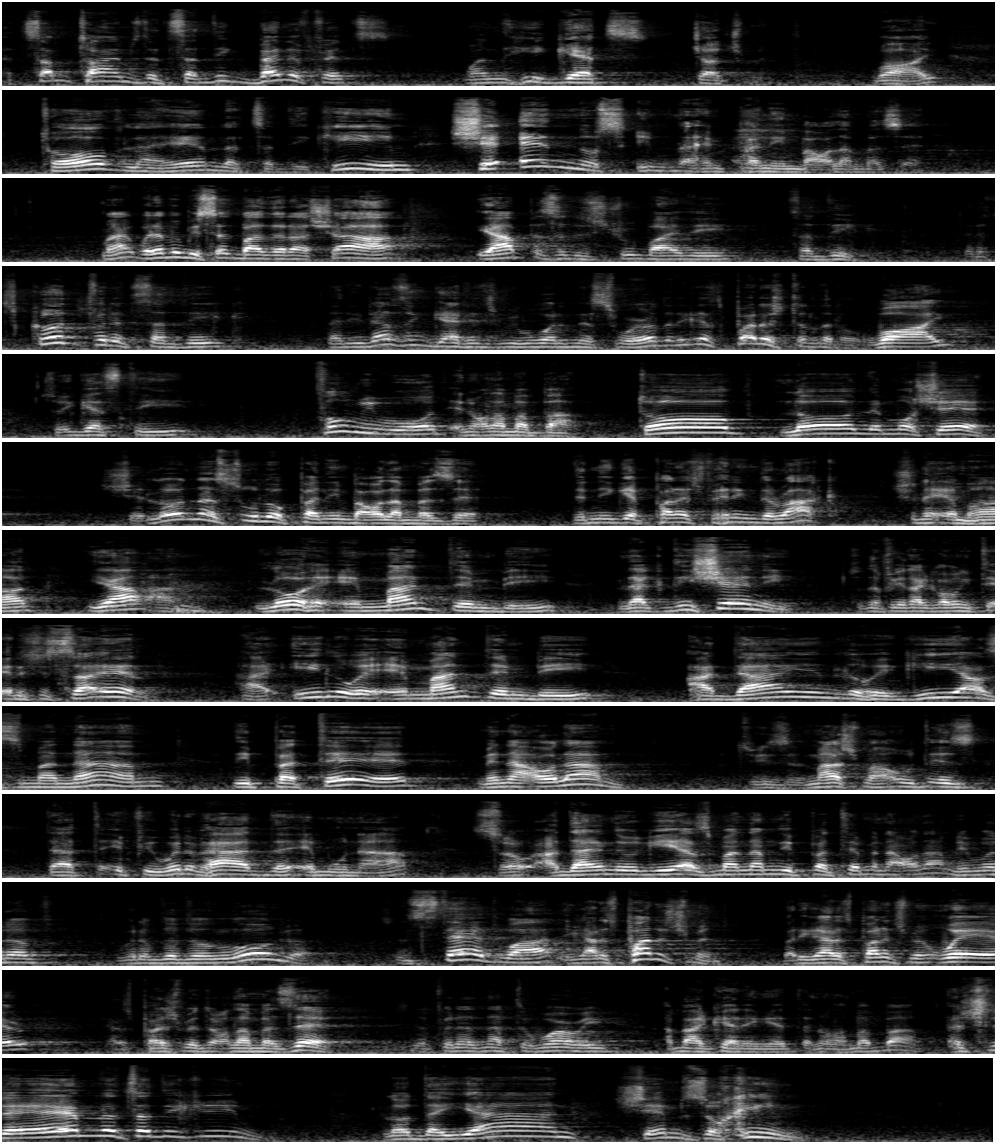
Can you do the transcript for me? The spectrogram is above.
That sometimes the tzaddik benefits when he gets judgment. Why? Tov lahem letzaddikim she'en nosim lahem panim ba'olam hazeh. Right? Whatever we said by the Rasha, the opposite is true by the tzaddik. That it's good for the tzaddik that he doesn't get his reward in this world, that he gets punished a little. Why? So he gets the full reward in Olam Haba. Tov lo leMoshe, shelo nasu lo panim ba'olam hazeh. Didn't he get punished for hitting the rock? Shneimar, ya'an, lo he'emantem bi lakdisheni. So if you're not going to Eretz Yisrael, ha'ilo he'emantem bi עדיין לא הגיע זמנם להיפטר Menaholam, which is Mashma'ut is that if he would have had the emunah, so adayin azmanam nipatim min ha'olam, he would have he would have lived a little longer. So instead, what he got his punishment, but he got his punishment where he got punishment olam hazeh. So the doesn't have to worry about getting it then olam haba. Ashreim letzadikim, lo dayan shem zochim.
